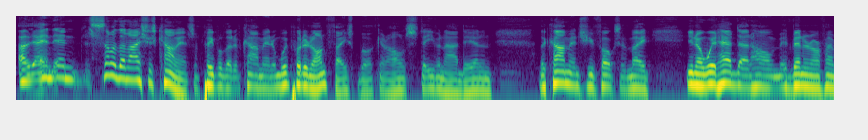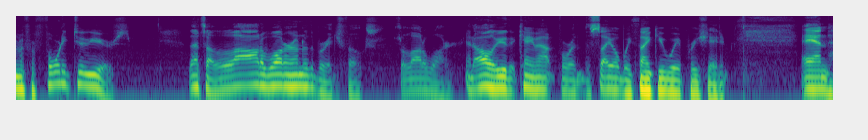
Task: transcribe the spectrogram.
uh, and and some of the nicest comments of people that have commented, we put it on Facebook, and all Steve and I did, and the comments you folks have made. You know, we'd had that home; it'd been in our family for 42 years. That's a lot of water under the bridge, folks. It's a lot of water. And all of you that came out for the sale, we thank you. We appreciate it. And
